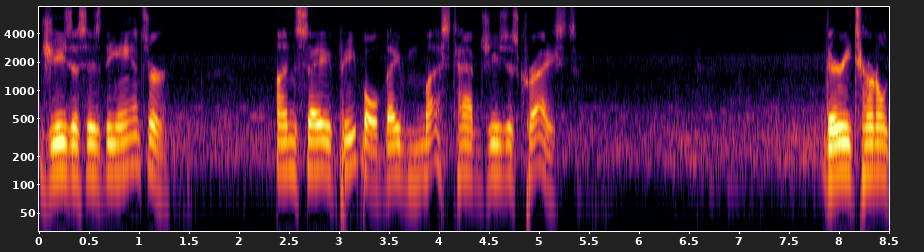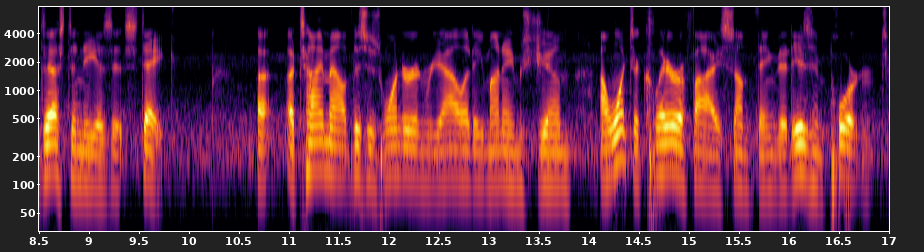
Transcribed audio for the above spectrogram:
Jesus is the answer. Unsaved people, they must have Jesus Christ. Their eternal destiny is at stake. Uh, a timeout. This is Wonder and Reality. My name's Jim. I want to clarify something that is important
